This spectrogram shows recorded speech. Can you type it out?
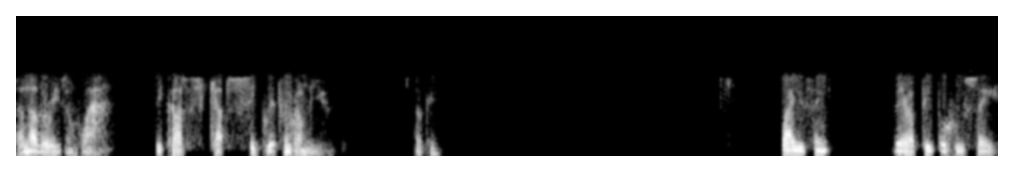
Another reason why. Because it's kept secret from you. Okay? Why do you think there are people who say,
